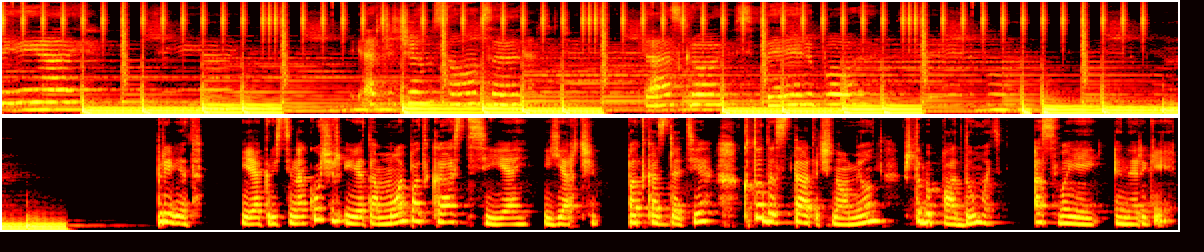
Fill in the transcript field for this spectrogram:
Сияй Ярче, чем солнце Раскрой в себе любовь Привет! Я Кристина Кучер, и это мой подкаст «Сияй ярче». Подкаст для тех, кто достаточно умен, чтобы подумать о своей энергии.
